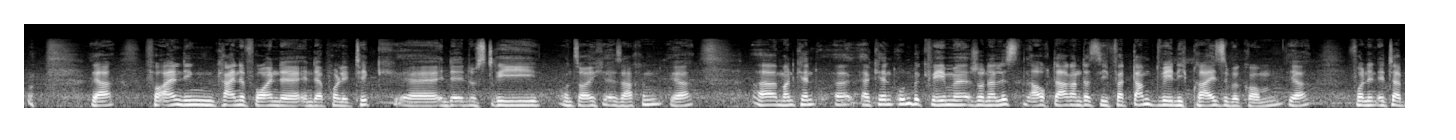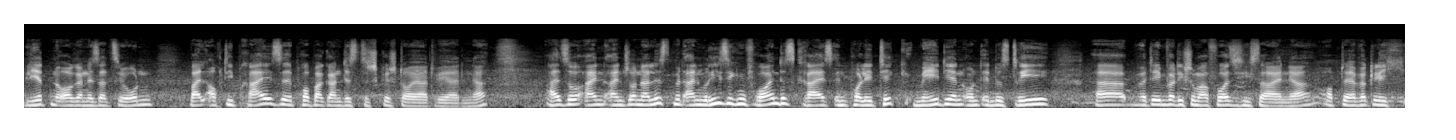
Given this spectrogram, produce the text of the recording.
ja, vor allen Dingen keine Freunde in der Politik, äh, in der Industrie und solche Sachen. Ja. Äh, man kennt, äh, erkennt unbequeme Journalisten auch daran, dass sie verdammt wenig Preise bekommen ja, von den etablierten Organisationen, weil auch die Preise propagandistisch gesteuert werden. Ja. Also ein, ein, Journalist mit einem riesigen Freundeskreis in Politik, Medien und Industrie, äh, mit dem würde ich schon mal vorsichtig sein, ja, ob der wirklich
